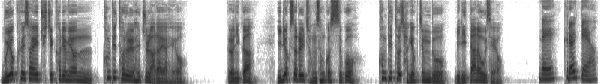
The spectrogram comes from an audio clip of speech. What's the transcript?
무역회사에 취직하려면 컴퓨터를 할 줄 알아야 해요. 그러니까 이력서를 정성껏 쓰고 컴퓨터 자격증도 미리 따놓으세요. 네, 그럴게요.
